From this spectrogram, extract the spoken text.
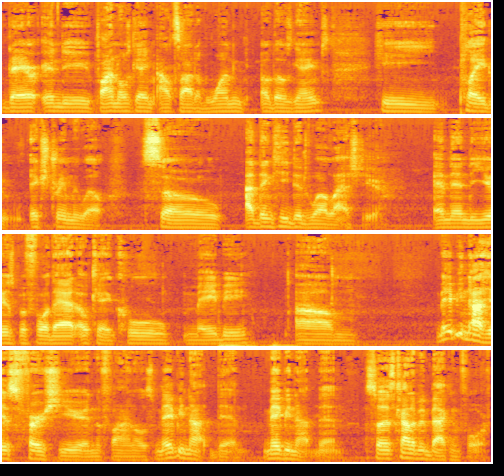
There in the finals game, outside of one of those games, he played extremely well. So I think he did well last year. And then the years before that, okay, cool, maybe. Um, maybe not his first year in the finals. Maybe not then. Maybe not then. So it's kind of been back and forth.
